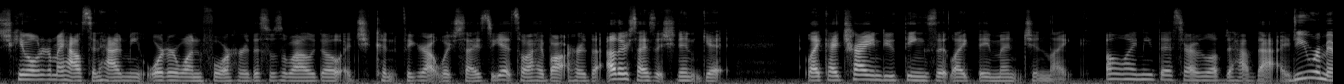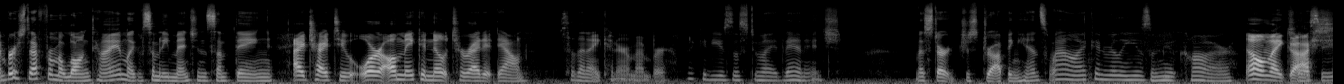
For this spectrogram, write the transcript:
So she came over to my house and had me order one for her. This was a while ago, and she couldn't figure out which size to get, so I bought her the other size that she didn't get. Like I try and do things that like they mention, like oh I need this or I would love to have that. I Do you remember stuff from a long time? Like if somebody mentions something, I try to, or I'll make a note to write it down so then I can remember. I could use this to my advantage. I'm gonna start just dropping hints. Wow, I can really use a new car. Oh my gosh.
